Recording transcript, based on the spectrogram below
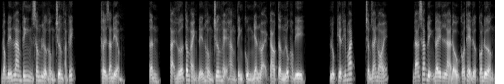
đọc đến lam tinh xâm lược hồng trương phản kích. Thời gian điểm. Ân, tại hứa tâm ảnh đến hồng trương hệ hàng tinh cùng nhân loại cao tầng lúc học đi. Lục kiệt hít mắt, chậm rãi nói, đã xác định đây là đầu có thể được con đường,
